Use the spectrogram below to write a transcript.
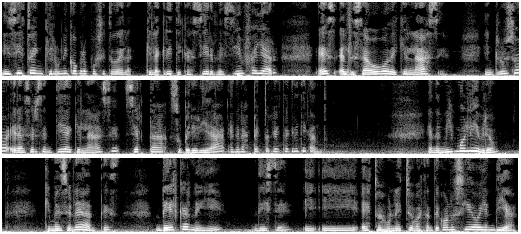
Insisto en que el único propósito de que la crítica sirve sin fallar es el desahogo de quien la hace, incluso el hacer sentir a quien la hace cierta superioridad en el aspecto que está criticando. En el mismo libro que mencioné antes, Dale Carnegie dice, y, esto es un hecho bastante conocido hoy en día,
